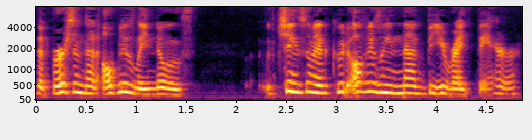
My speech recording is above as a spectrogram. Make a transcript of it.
the person that obviously knows Chainsaw Man could obviously not be right there.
